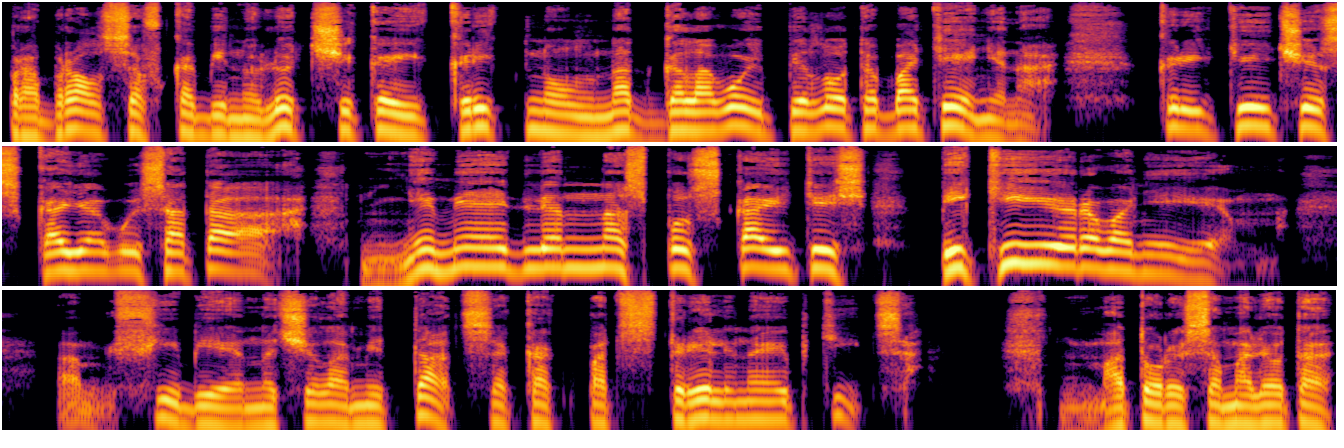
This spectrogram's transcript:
пробрался в кабину летчика и крикнул над головой пилота Батенина «Критическая высота! Немедленно спускайтесь пикированием!» Амфибия начала метаться, как подстреленная птица. Моторы самолета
